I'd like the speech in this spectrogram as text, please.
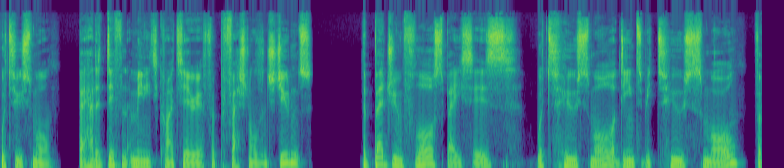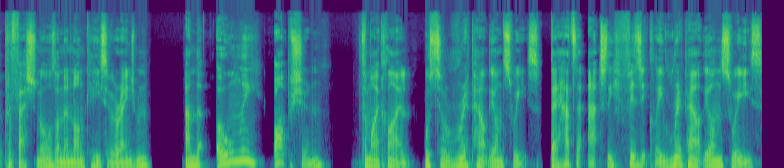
were too small. They had a different amenity criteria for professionals and students. The bedroom floor spaces were too small or deemed to be too small for professionals on a non cohesive arrangement. And the only option for my client was to rip out the en-suites. They had to actually physically rip out the en-suites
